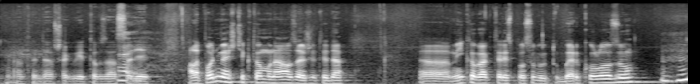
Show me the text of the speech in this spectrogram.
a teda však je to v zásade... Hej. Ale poďme ešte k tomu naozaj, že teda uh, mykobaktérie spôsobujú tuberkulózu mm-hmm.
